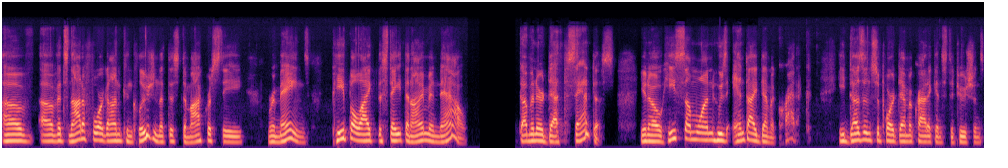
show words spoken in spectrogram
of of it's not a foregone conclusion that this democracy remains. People like the state that I'm in now, Governor Death DeSantis. You know, he's someone who's anti-democratic. He doesn't support democratic institutions.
